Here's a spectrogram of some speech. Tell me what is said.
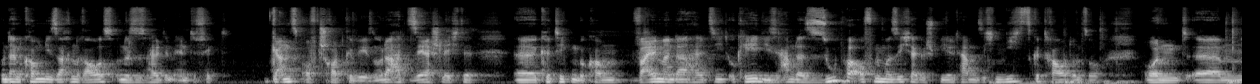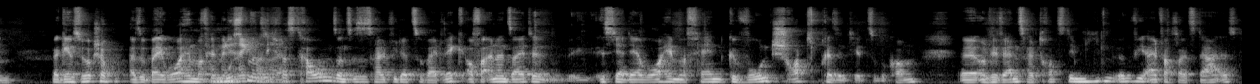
und dann kommen die Sachen raus und es ist halt im Endeffekt ganz oft Schrott gewesen oder hat sehr schlechte äh, Kritiken bekommen, weil man da halt sieht, okay, die haben da super auf Nummer sicher gespielt, haben sich nichts getraut und so. Und ähm, bei Games Workshop, also bei Warhammer mir muss man sich was trauen, sonst ist es halt wieder zu weit weg. Auf der anderen Seite ist ja der Warhammer-Fan gewohnt, Schrott präsentiert zu bekommen. Äh, Und wir werden es halt trotzdem lieben irgendwie, einfach weil es da ist.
